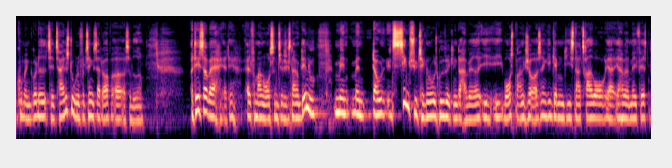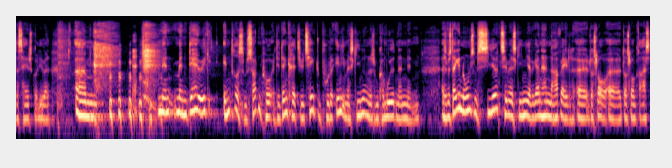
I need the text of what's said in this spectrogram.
kunne man gå ned til tegnestuen og få ting sat op og, og så videre. Og det er så, hvad, ja, det er alt for mange år siden, til vi skal snakke om det nu. Men, men der er jo en sindssyg teknologisk udvikling, der har været i, i vores branche også, ikke? igennem de snart 30 år, jeg, jeg har været med i festen, der sagde jeg sgu alligevel. Um, men, men det har jo ikke ændret som sådan på, at det er den kreativitet, du putter ind i maskinerne, som kommer ud af den anden ende. Altså hvis der ikke er nogen, som siger til maskinen, jeg vil gerne have en narval, øh, der, slår, øh, der slår græs,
